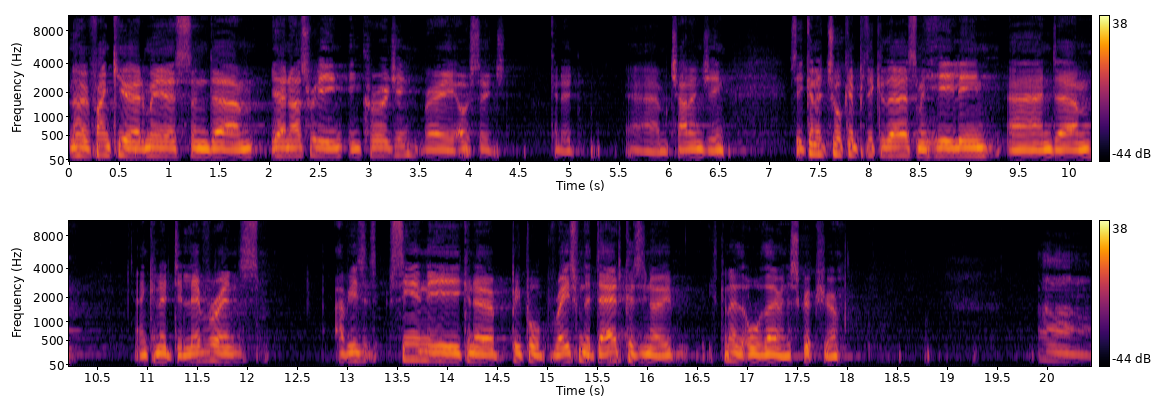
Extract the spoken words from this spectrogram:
No, thank you, Ermias. And um, yeah, no, it's really encouraging, very also kind of um, challenging. So you kind of talk in particular some healing and um, and kind of deliverance. Have you seen any kind of people raised from the dead? Because you know it's kind of all there in the scripture. Uh,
